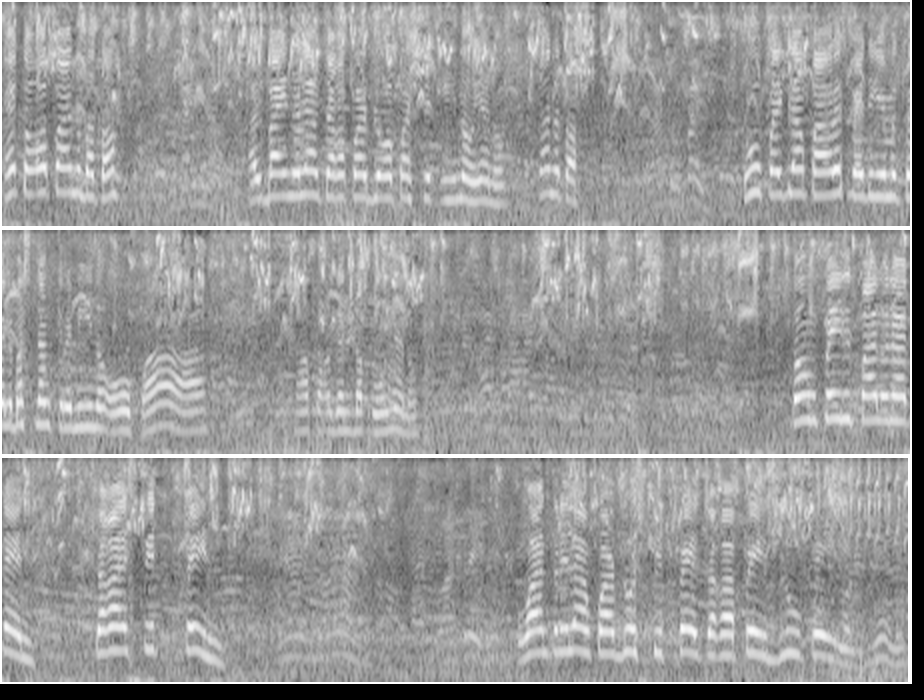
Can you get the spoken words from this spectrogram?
Ito, opa, ano ba to? Albino lang, tsaka Pablo Opa Stick Ino. Yan, oh. Saan to? 2.5 lang pares. Pwede kayo magpalabas ng Cremino Opa. Napakaganda po niya, no? Tong pail palo natin. Tsaka spit pail. 1.3 lang. Par blue spit pail. Tsaka pail. Blue pail. Yan, oh.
